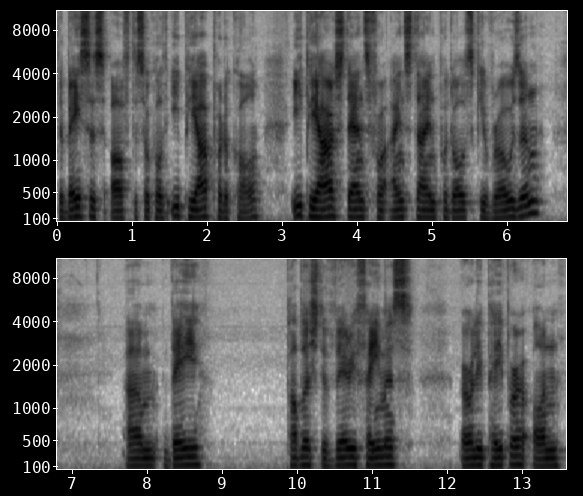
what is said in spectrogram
the basis of the so-called EPR protocol. EPR stands for Einstein, Podolsky, Rosen. Um, they published a very famous early paper on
